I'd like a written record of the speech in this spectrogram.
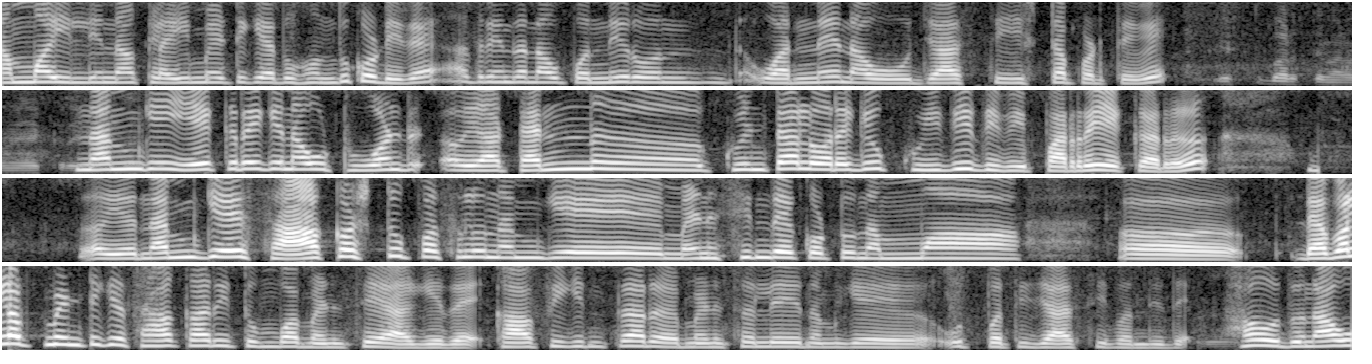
ನಮ್ಮ ಇಲ್ಲಿನ ಕ್ಲೈಮೇಟಿಗೆ ಅದು ಹೊಂದಿಕೊಂಡಿದೆ. ಅದರಿಂದ ನಾವು ಪನ್ನೀರು ಒಂದು ಒನ್ನೇ ನಾವು ಜಾಸ್ತಿ ಇಷ್ಟಪಡ್ತೀವಿ. ನಮಗೆ ಏಕರೆಗೆ ನಾವು ಟೂ ಹಂಡ್ರೆ ಟೆನ್ ಕ್ವಿಂಟಲ್ವರೆಗೆ ಕುಯ್ದಿದ್ದೀವಿ ಪರ್ ಏಕರ್. ನಮಗೆ ಸಾಕಷ್ಟು ಫಸಲು ನಮಗೆ ಮೆಣಸಿಂದೆ ಕೊಟ್ಟು ನಮ್ಮ ಡೆವಲಪ್ಮೆಂಟಿಗೆ ಸಹಕಾರಿ ತುಂಬ ಮೆಣಸೇ ಆಗಿದೆ. ಕಾಫಿಗಿಂತ ಮೆಣಸಲ್ಲೇ ನಮಗೆ ಉತ್ಪತ್ತಿ ಜಾಸ್ತಿ ಬಂದಿದೆ. ಹೌದು, ನಾವು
